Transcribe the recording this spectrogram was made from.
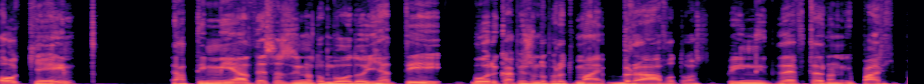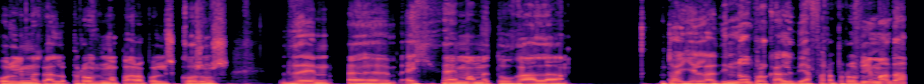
OK, okay. Απ' τη μία δεν σας δίνω τον πόντο γιατί μπορεί κάποιος να το προτιμάει. Μπράβο, το ας το πίνει. Δεύτερον, υπάρχει πολύ μεγάλο πρόβλημα. Πάρα πολλοί κόσμος δεν ε, έχει θέμα με το γάλα το αγελαδινό, προκαλεί διάφορα προβλήματα.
